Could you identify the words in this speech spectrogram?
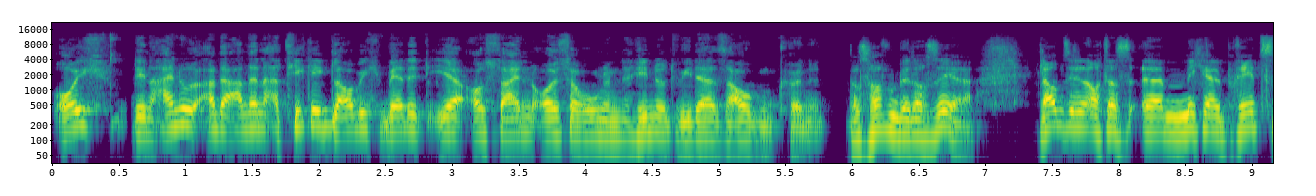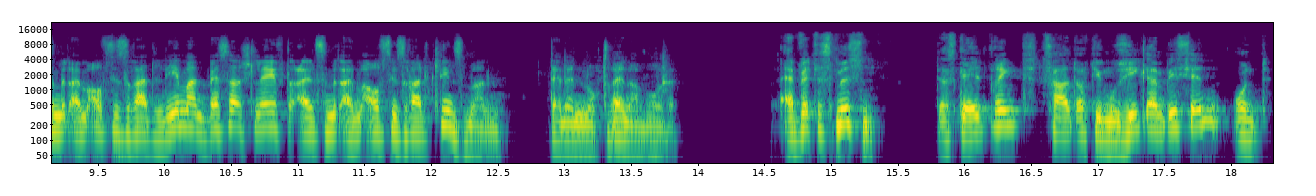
euch den einen oder anderen Artikel, glaube ich, werdet ihr aus seinen Äußerungen hin und wieder saugen können. Das hoffen wir doch sehr. Glauben Sie denn auch, dass äh, Michael Preetz mit einem Aufsichtsrat Lehmann besser schläft als mit einem Aufsichtsrat Klinsmann, der denn noch Trainer wurde? Er wird es müssen. Das Geld bringt, zahlt auch die Musik ein bisschen und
